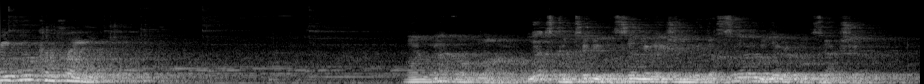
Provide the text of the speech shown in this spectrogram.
Reboot complete. I'm back online. Let's continue the simulation with the slow lyrical section.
